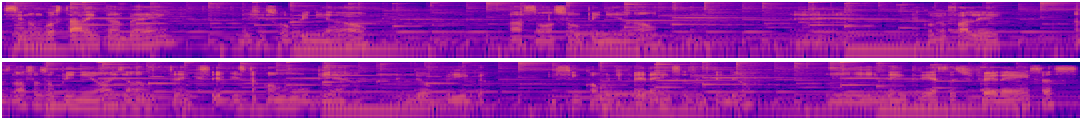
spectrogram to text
E se não gostarem também, deixem sua opinião, façam a sua opinião. Né? É, é como eu falei, as nossas opiniões elas não têm que ser vistas como guerra, entendeu? Briga, e sim como diferenças, entendeu? E dentre essas diferenças,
